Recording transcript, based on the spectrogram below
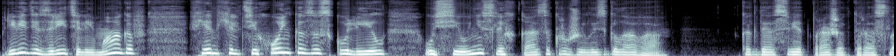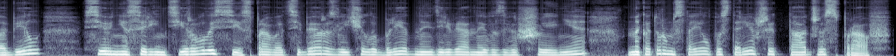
При виде зрителей магов Фенхель тихонько заскулил, у Сиуни слегка закружилась голова. Когда свет прожектора ослабел, Сиония сориентировалась и справа от себя различила бледное деревянное возвышение, на котором стоял постаревший Таджа справ.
